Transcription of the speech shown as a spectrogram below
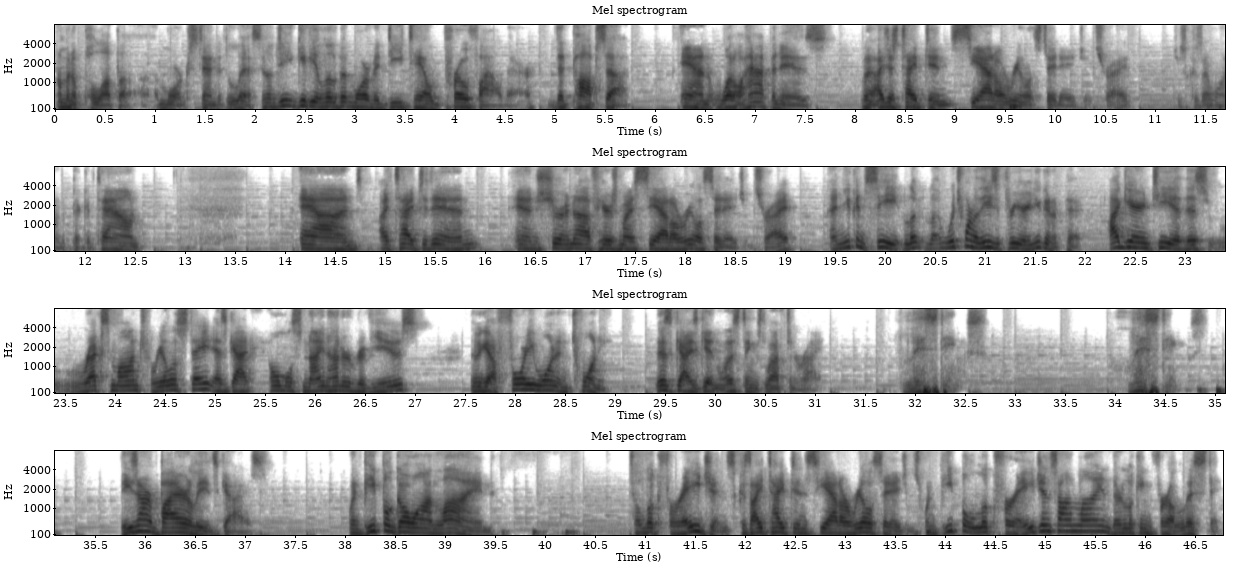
I'm going to pull up a, a more extended list. It'll give you a little bit more of a detailed profile there that pops up. And what'll happen is I just typed in Seattle real estate agents, right? Just because I wanted to pick a town. And I typed it in, and sure enough, here's my Seattle real estate agents, right? And you can see look, look which one of these three are you going to pick i guarantee you this Rexmont Real Estate has got almost 900 reviews. Then we got 41 and 20. This guy's getting listings left and right. Listings. Listings. These aren't buyer leads, guys. When people go online to look for agents, because I typed in Seattle real estate agents, when people look for agents online, they're looking for a listing.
